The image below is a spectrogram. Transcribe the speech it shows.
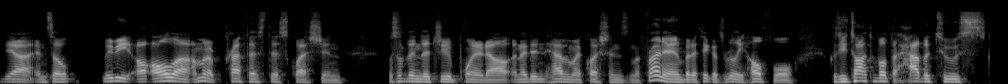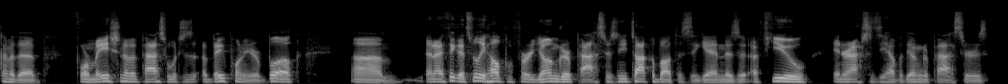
Yeah, and so maybe I'll uh, I'm going to preface this question with something that you pointed out, and I didn't have in my questions in the front end, but I think it's really helpful because you talked about the habitus, kind of the formation of a pastor, which is a big point of your book. Um, and I think it's really helpful for younger pastors. And you talk about this again. There's a, a, few interactions you have with younger pastors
